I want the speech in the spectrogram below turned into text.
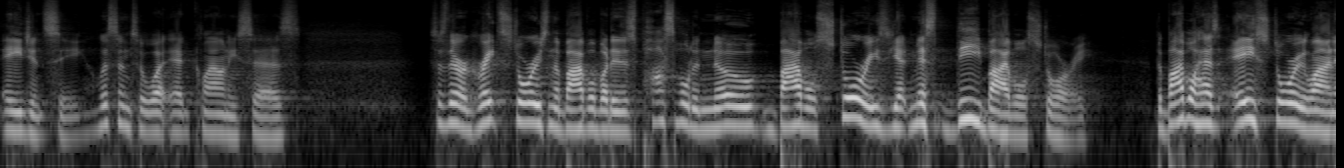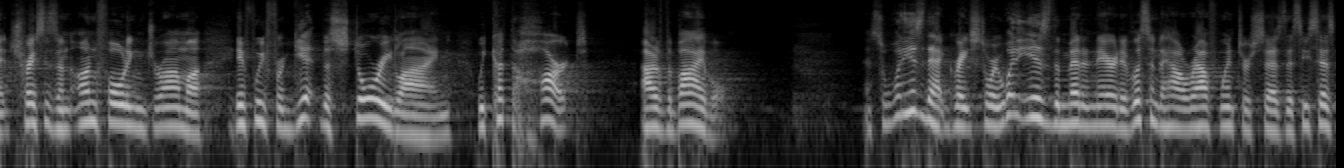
agency. Listen to what Ed Clowney says says there are great stories in the Bible, but it is possible to know Bible stories yet miss the Bible story. The Bible has a storyline, it traces an unfolding drama. If we forget the storyline, we cut the heart out of the Bible. And so, what is that great story? What is the meta narrative? Listen to how Ralph Winter says this. He says,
